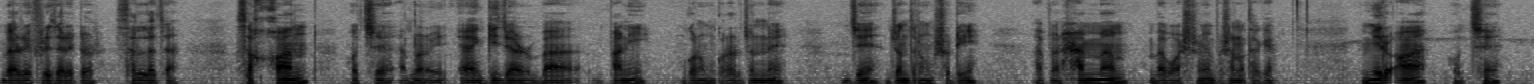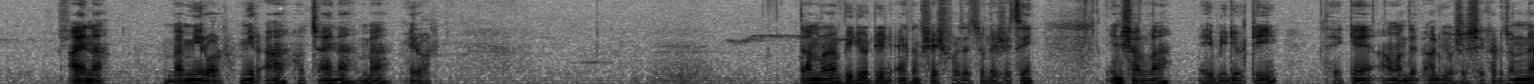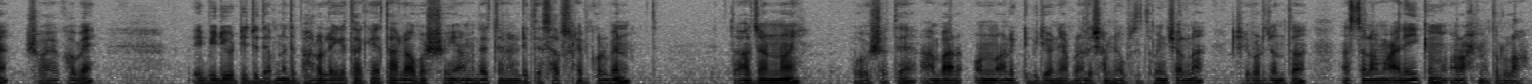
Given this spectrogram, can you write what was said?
বা রেফ্রিজারেটর সাল্লাজা। সাখান হচ্ছে আপনার ওই গিজার বা পানি গরম করার জন্যে যে যন্ত্রাংশটি আপনার হ্যাম্মাম বা ওয়াশরুমে বসানো থাকে। মির হচ্ছে আয়না। বা মিরর মির আ, হচ্ছে আয়না বা মিরর তো আমরা ভিডিওটির একদম শেষ পর্যায়ে চলে এসেছি। ইনশাল্লাহ এই ভিডিওটি থেকে আমাদের আরবি ভাষা শেখার জন্য সহায়ক হবে। এই ভিডিওটি যদি আপনাদের ভালো লেগে থাকে, তাহলে অবশ্যই আমাদের চ্যানেলটিতে সাবস্ক্রাইব করবেন। তো আজ আর নয়, ভবিষ্যতে আবার অন্য আরেকটি ভিডিও নিয়ে আপনাদের সামনে উপস্থিত হবে ইনশাল্লাহ সে পর্যন্ত, আসসালামু আলাইকুম রহমতুল্লাহ।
